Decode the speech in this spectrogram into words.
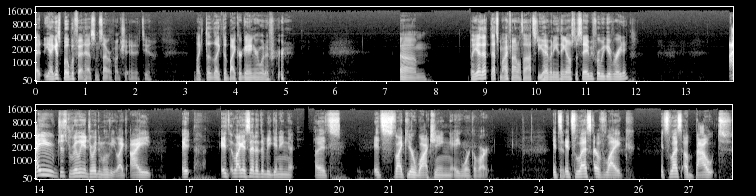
Uh, yeah, I guess Boba Fett has some cyberpunk shit in it too, like the like the biker gang or whatever. um, but yeah, that that's my final thoughts. Do you have anything else to say before we give ratings? I just really enjoyed the movie. Like I, it, it's like I said at the beginning, it's, it's like you're watching a work of art. It's It- it's less of like, it's less about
